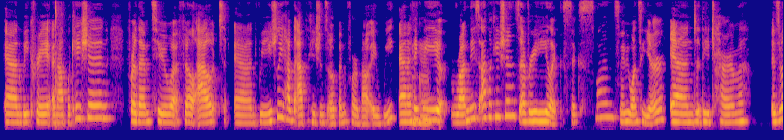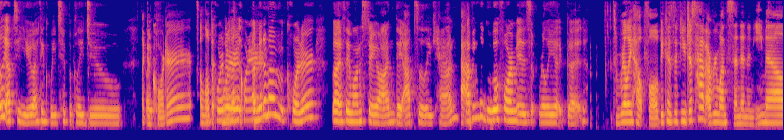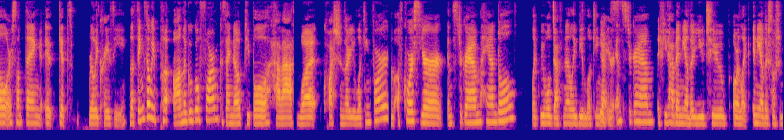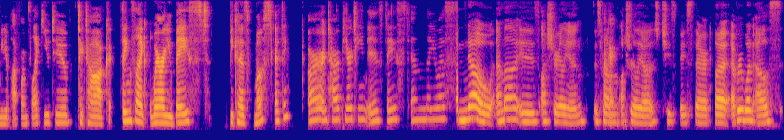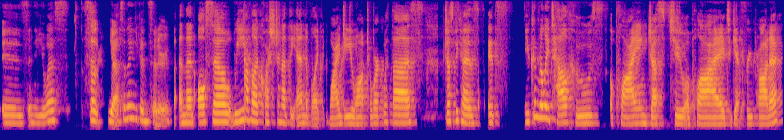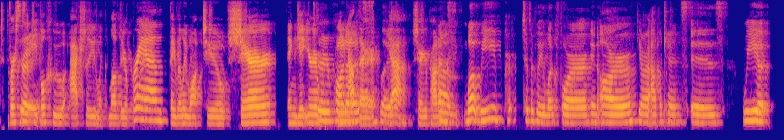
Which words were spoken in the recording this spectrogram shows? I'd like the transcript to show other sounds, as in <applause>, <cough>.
and we create an application for them to fill out. And we usually have the applications open for about a week. And I think mm-hmm. we run these applications every like six months, maybe once a year. And the term is really up to you. I think we typically do like, like a quarter, a little a bit quarter, more than a quarter, a minimum quarter. But if they want to stay on, they absolutely can. Having the Google form is really good. It's really helpful because if you just have everyone send in an email or something, it gets really crazy. The things that we put on the Google form, because I know people have asked, what questions are you looking for? Um, of course, your Instagram handle. Like, we will definitely be looking yes. at your Instagram. If you have any other YouTube or like any other social media platforms like YouTube, TikTok, things like where are you based? Because most, I think our entire PR team is based in the US? Um, no, Emma is Australian. Is from okay. Australia. She's based there, but everyone else is in the US. So yeah, something to consider. And then also we have a question at the end of like why do you want to work with us? Just because it's you can really tell who's applying just to apply to get free product versus right. the people who actually like love their brand. They really want to share and get your, share your products, out there. Like, yeah, share your products. Um, what we per- typically look for in our PR applicants is we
